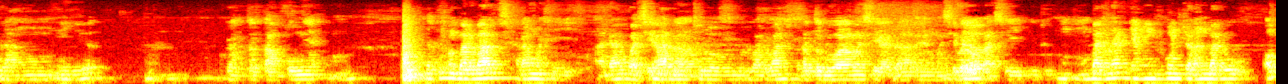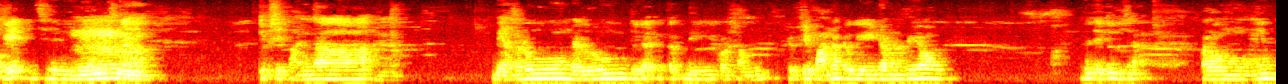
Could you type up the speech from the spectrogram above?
kurang iya kurang tertampungnya tapi di barbar sekarang masih ada Masih ada. muncul barbar satu dua masih ada yang masih berlokasi gitu. Banyak yang munculan baru. Oke jadi hmm. Tipsi Panda Belrum Belrum juga dekat di kosan Tipsi Panda tuh di Jalan Riau. Jadi itu bisa. Kalau mau main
